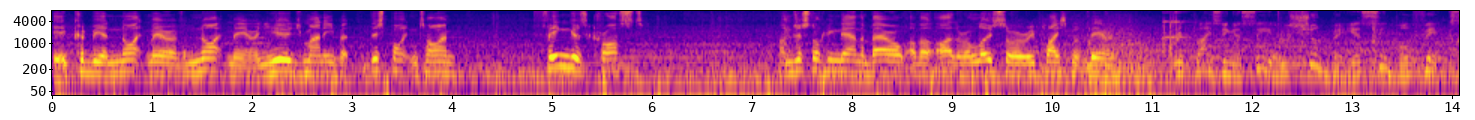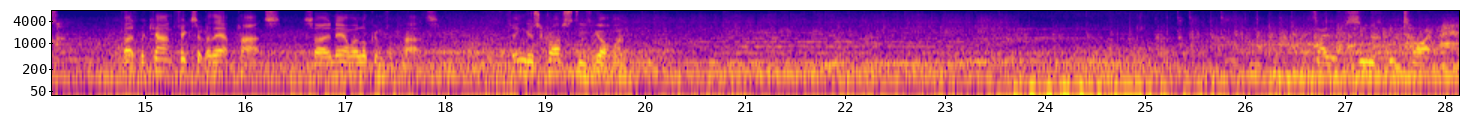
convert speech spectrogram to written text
It could be a nightmare of a nightmare and huge money, but at this point in time, fingers crossed, I'm just looking down the barrel of a, either a loose or a replacement bearing. Replacing a seal should be a simple fix. But we can't fix it without parts. So now we're looking for parts. Fingers crossed he's got one. So the seal's a bit tight.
